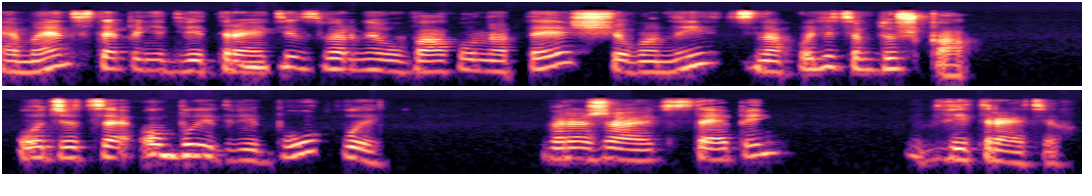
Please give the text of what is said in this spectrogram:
МН в степені 2 третіх. Зверни увагу на те, що вони знаходяться в дужках. Отже, це обидві букви виражають степень 2 третіх.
